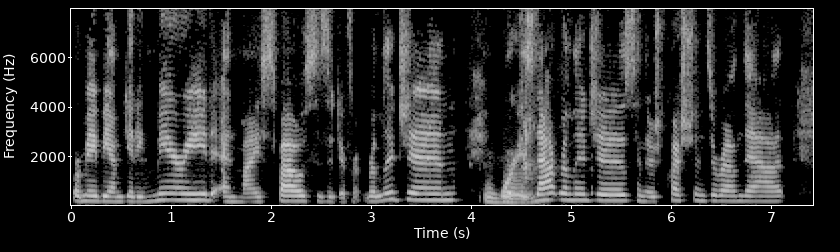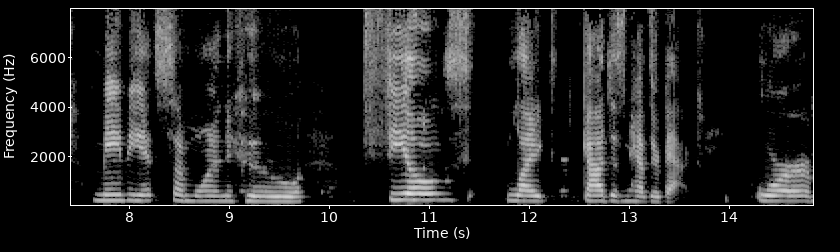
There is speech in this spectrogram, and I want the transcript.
or maybe i'm getting married and my spouse is a different religion mm-hmm. or is mm-hmm. not religious and there's questions around that maybe it's someone who feels like god doesn't have their back or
